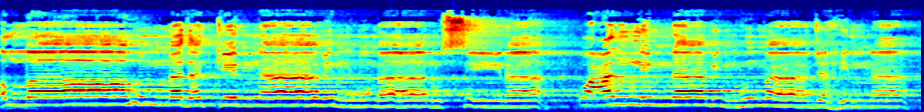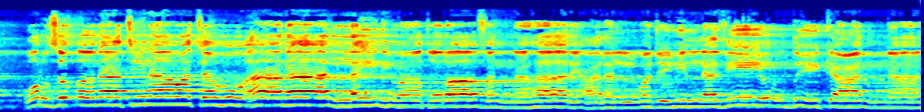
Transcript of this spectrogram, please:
اللهم ذكرنا منه ما نسينا وعلمنا منه ما جهلنا. وارزقنا تلاوته آناء الليل وأطراف النهار على الوجه الذي يرضيك عنا.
